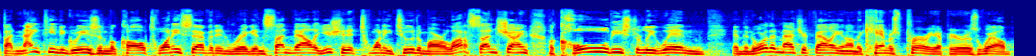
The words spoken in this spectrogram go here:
about 19 degrees in McCall, 27 in Riggins. Sun Valley, you should hit 22 tomorrow. A lot of sunshine, a cold easterly wind in the northern Magic Valley and on the Camas Prairie up here as well.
